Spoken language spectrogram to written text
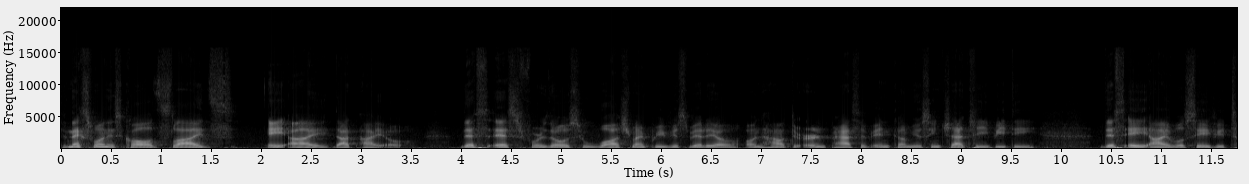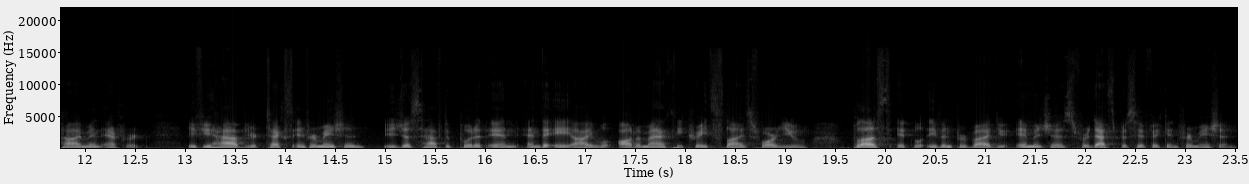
The next one is called slidesai.io. This is for those who watched my previous video on how to earn passive income using ChatGPT. This AI will save you time and effort. If you have your text information, you just have to put it in and the AI will automatically create slides for you. Plus, it will even provide you images for that specific information.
